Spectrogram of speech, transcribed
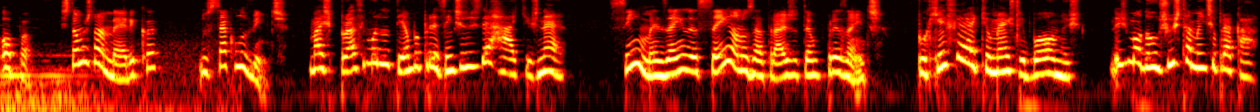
Opa, estamos na América do século XX. Mais próximo do tempo presente dos terráqueos, né? Sim, mas ainda 100 anos atrás do tempo presente. Por que será que o mestre Bônus nos mandou justamente para cá?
